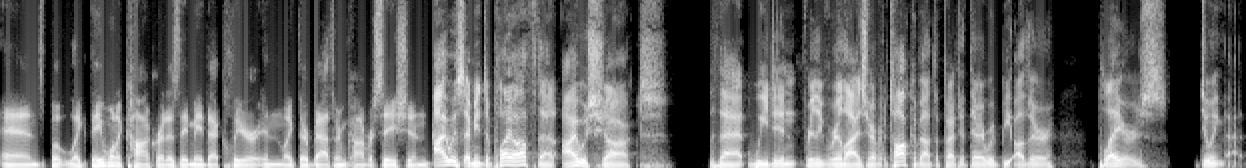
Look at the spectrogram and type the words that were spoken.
and but like they want to conquer it as they made that clear in like their bathroom conversation I was, I mean, to play off that, I was shocked that we didn't really realize or ever talk about the fact that there would be other players doing that.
